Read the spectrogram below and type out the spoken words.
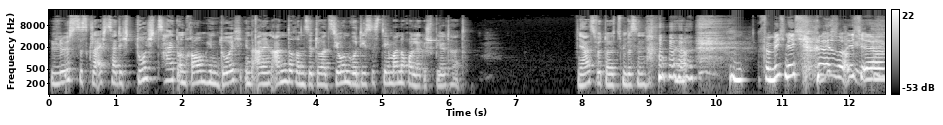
löst es gleichzeitig durch Zeit und Raum hindurch in allen anderen Situationen, wo dieses Thema eine Rolle gespielt hat. Ja, es wird jetzt ein bisschen. ja. Für mich nicht. Also okay. ich, äh,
